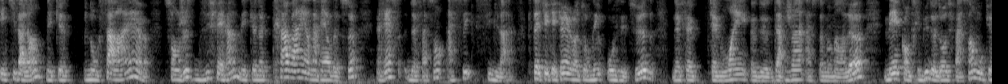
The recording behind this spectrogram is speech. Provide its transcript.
équivalente, mais que nos salaires sont juste différents, mais que notre travail en arrière de ça reste de façon assez similaire? Peut-être que quelqu'un est retourné aux études, ne fait, fait moins d'argent à ce moment-là, mais contribue de d'autres façons ou que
